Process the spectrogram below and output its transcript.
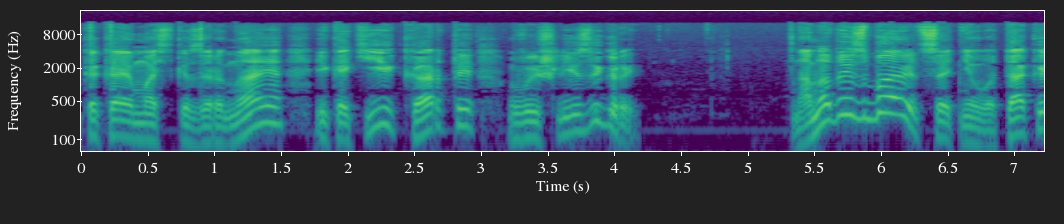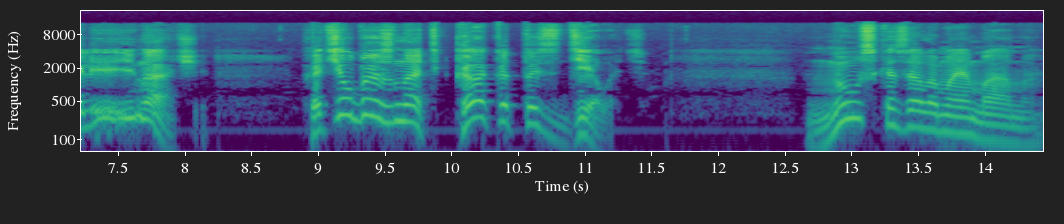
какая масть козырная и какие карты вышли из игры. Нам надо избавиться от него, так или иначе. Хотел бы знать, как это сделать. «Ну, — сказала моя мама,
